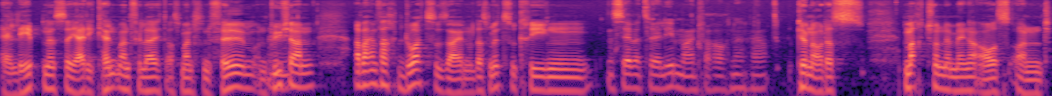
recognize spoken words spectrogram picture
Erlebnisse, ja, die kennt man vielleicht aus manchen Filmen und mhm. Büchern, aber einfach dort zu sein und das mitzukriegen. Das selber zu erleben einfach auch, ne? Ja. Genau, das macht schon eine Menge aus und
